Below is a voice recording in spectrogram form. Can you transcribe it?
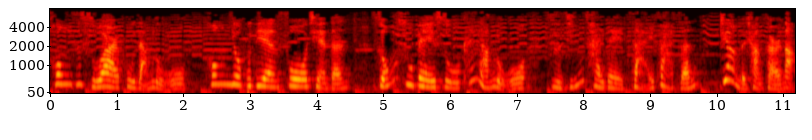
童子素儿不让路，朋友不点佛前灯，松树白树肯让路，自今才得再发生这样的唱词儿呢。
